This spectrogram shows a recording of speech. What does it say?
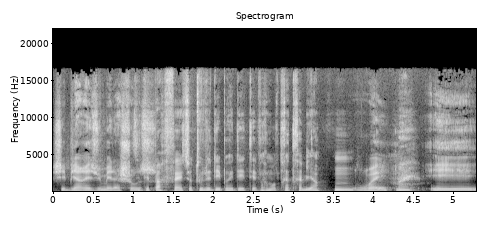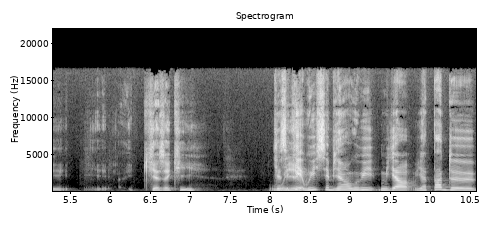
J'ai bien résumé la chose. C'était parfait, surtout le débridé était vraiment très très bien. Mm. Oui. Ouais. Et Kiyosaki Oui, c'est bien, oui, oui. Mais il n'y a, y a pas de.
